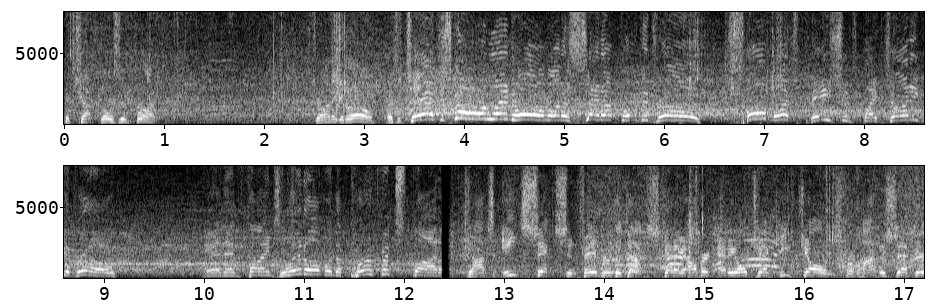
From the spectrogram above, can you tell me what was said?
Tkachuk goes in front. Johnny Gaudreau has a chance to score. Lindholm on a setup from Gaudreau. So much patience by Johnny Gaudreau. And then finds Lindholm with the perfect spot. Shots 8-6 in favor of the Ducks. Kenny Albert, Eddie Olczyk, Keith Jones from Honda Center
